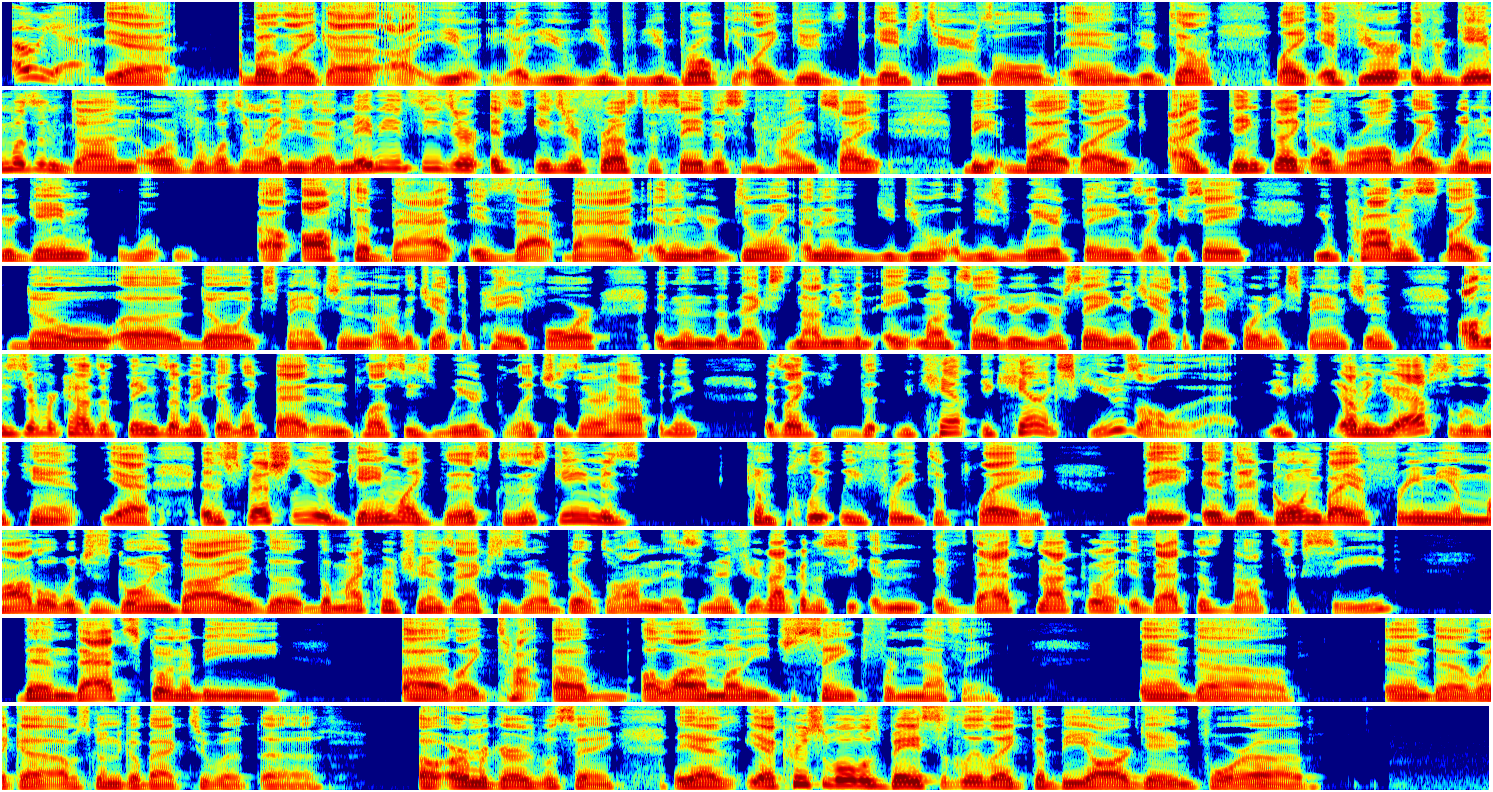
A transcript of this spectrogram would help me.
Oh yeah. Yeah, but like uh I, you you you you broke it like dude the game's two years old and you're telling like if your if your game wasn't done or if it wasn't ready then maybe it's easier it's easier for us to say this in hindsight but like i think like overall like when your game uh, off the bat is that bad and then you're doing and then you do these weird things like you say you promise like no uh no expansion or that you have to pay for and then the next not even eight months later you're saying that you have to pay for an expansion. All these different kinds of things that make it look bad and plus these weird glitches that are happening. It's like the, you can't you can't excuse all of that. You i mean you absolutely can't yeah. And especially a game like this because this game is completely free to play they uh, they're going by a freemium model which is going by the the microtransactions that are built on this. And if you're not going to see and if that's not going if that does not succeed then that's going to be uh like t- uh, a lot of money just sank for nothing. And uh and uh like uh, i was going to go back to what uh oh Ermagerd was saying. Yeah yeah crucible was basically like the br game for uh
